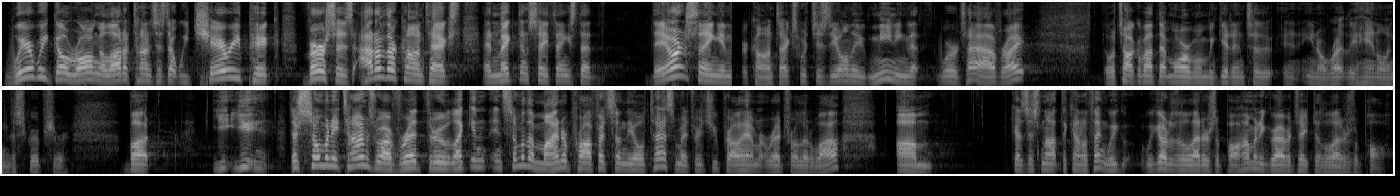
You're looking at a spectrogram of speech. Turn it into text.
where we go wrong a lot of times is that we cherry pick verses out of their context and make them say things that they aren't saying in their context, which is the only meaning that words have, right? We'll talk about that more when we get into, you know, rightly handling the scripture. But you, you, there's so many times where I've read through, like in, in some of the minor prophets in the Old Testament, which you probably haven't read for a little while, because um, it's not the kind of thing. We, we go to the letters of Paul. How many gravitate to the letters of Paul?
